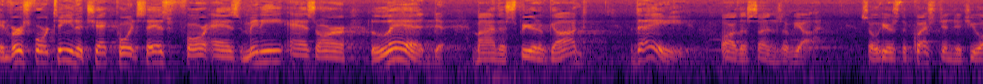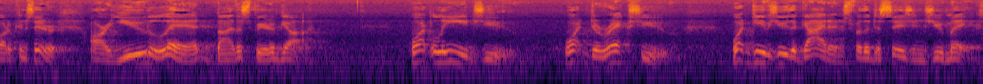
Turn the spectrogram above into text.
In verse 14, a checkpoint says, For as many as are led by the Spirit of God, they are the sons of God. So here's the question that you ought to consider Are you led by the Spirit of God? What leads you? What directs you? What gives you the guidance for the decisions you make?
